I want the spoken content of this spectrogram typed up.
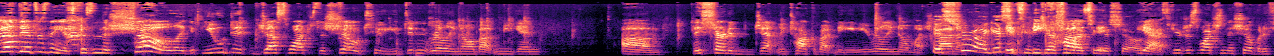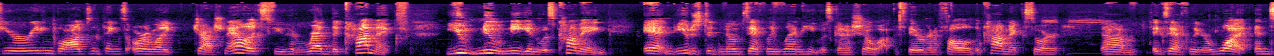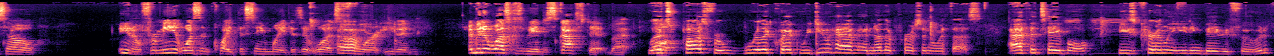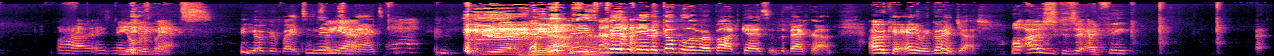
Well, that's the thing is because in the show, like if you did just watch the show too, you didn't really know about Negan. Um, they started to gently talk about Negan. You really know much about It's him. true, I guess, It's if you're just because watching it- the show. Yeah, if you're just watching the show, but if you were reading blogs and things, or like Josh and Alex, if you had read the comics, you knew Negan was coming, and you just didn't know exactly when he was going to show up, if they were going to follow the comics or um, exactly or what. And so, you know, for me, it wasn't quite the same weight as it was for even. I mean, it was because we had discussed it, but Let's well, pause for really quick. We do have another person with us at the table. He's currently eating baby food. uh, his name Yogurt is bites. Max. Yogurt bites. His So, name yeah. is Max. Yeah. Yeah. He's been in a couple of our podcasts in the background. Okay, anyway, go ahead, Josh. Well, I was just gonna say, I think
